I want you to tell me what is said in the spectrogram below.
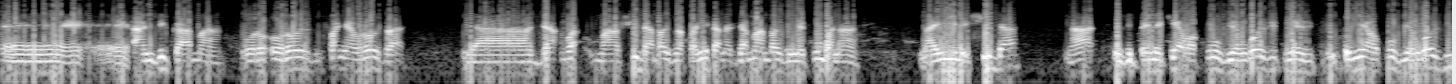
eh, andika ama oro, oro, orodha ya jamba, mashida ambazo zinafanyika na jamaa ambazo zimekumbwa na na hii shida na kuzipelekea wakuu viongozi. Tumetumia wakuu viongozi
